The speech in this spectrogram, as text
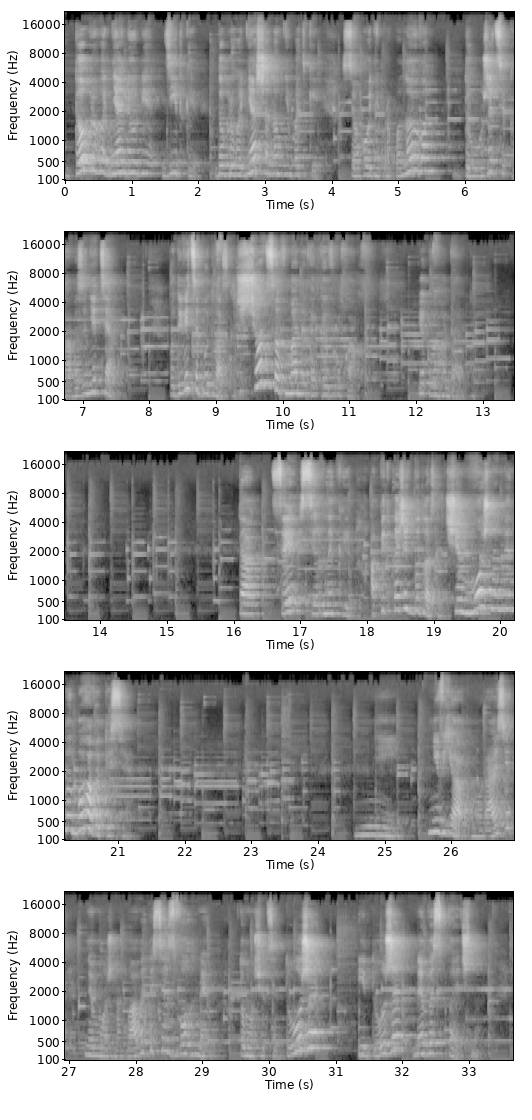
Доброго дня, любі дітки! Доброго дня, шановні батьки! Сьогодні пропоную вам дуже цікаве заняття. Подивіться, будь ласка, що це в мене таке в руках? Як ви гадаєте? Так, це сірники. А підкажіть, будь ласка, чи можна ними бавитися? Ні, ні в якому разі не можна бавитися з вогнем, тому що це дуже і дуже небезпечно.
